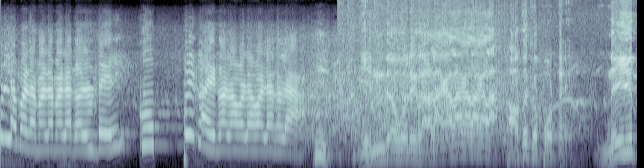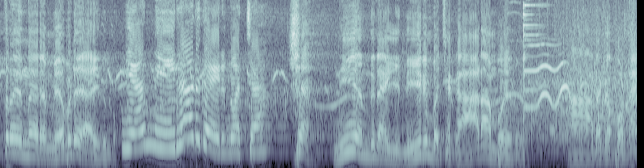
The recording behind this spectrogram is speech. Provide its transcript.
ഉള്ള വളവളവളകളുടെ കുപ്പി കൈകള വളവളകളാ നിന്റെ ഒരു കളകളകളകള അതൊക്കെ പോട്ടെ നീ ഇത്രയും നേരം എവിടെയായിരുന്നു? ഞാൻ നീരാടുകയായിരുന്നു അച്ഛാ. ഛേ നീ എന്തിനാ ഈ നീരും വെച്ചൊക്കെ ആടാൻ പോയത്? ആ അതൊക്കെ പോട്ടെ.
